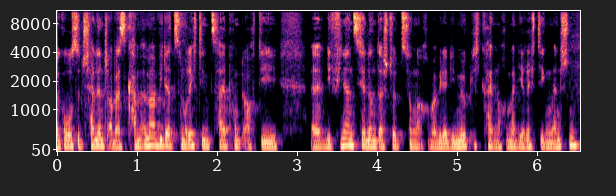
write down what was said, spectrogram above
eine große Challenge, aber es kam immer wieder zum richtigen Zeitpunkt auch die, äh, die finanzielle Unterstützung, auch immer wieder die Möglichkeiten, auch immer die richtigen Menschen.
